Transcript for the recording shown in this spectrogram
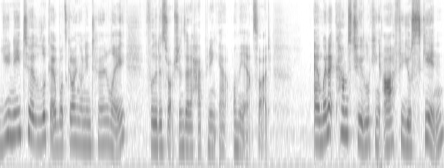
you need to look at what's going on internally for the disruptions that are happening out on the outside. And when it comes to looking after your skin,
